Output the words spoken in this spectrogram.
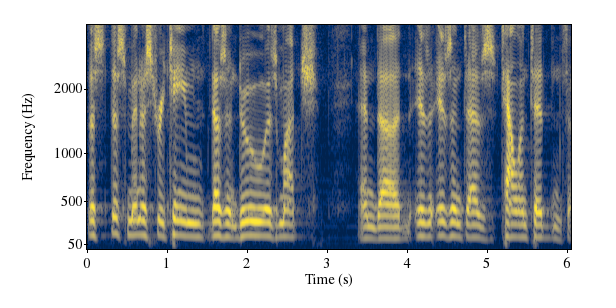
this, this ministry team doesn't do as much and uh, isn't as talented. And so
